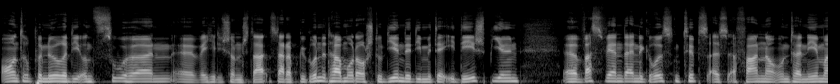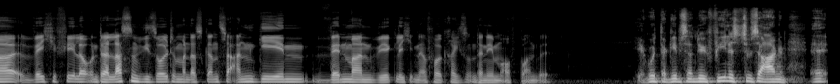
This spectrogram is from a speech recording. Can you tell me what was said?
Entrepreneure, die uns zuhören, äh, welche die schon ein Start Startup gegründet haben oder auch Studierende, die mit der Idee spielen. Äh, was wären deine größten Tipps als erfahrener Unternehmer? Welche Fehler unterlassen? Wie sollte man das Ganze angehen, wenn man wirklich ein erfolgreiches Unternehmen aufbauen will? Ja gut, da gibt es natürlich vieles zu sagen. Äh,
